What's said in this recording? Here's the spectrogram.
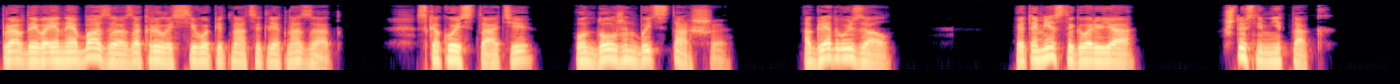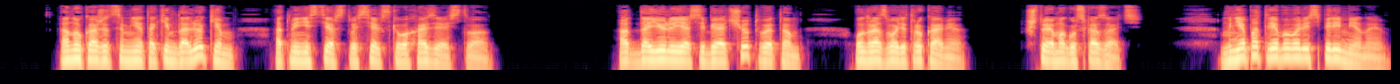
Правда, и военная база закрылась всего 15 лет назад. С какой стати он должен быть старше? Оглядываю зал. Это место, говорю я, что с ним не так? Оно кажется мне таким далеким от Министерства сельского хозяйства. Отдаю ли я себе отчет в этом? Он разводит руками. Что я могу сказать? Мне потребовались перемены.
